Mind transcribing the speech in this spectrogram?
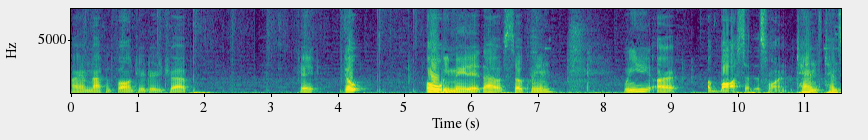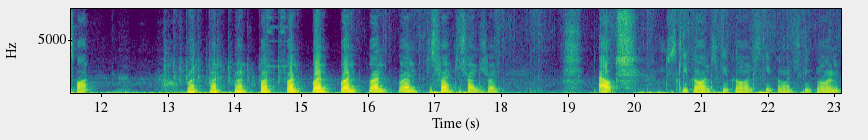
I am not gonna fall into your dirty trap. Okay, go! Oh, we made it. That was so clean. We are a boss at this one. 10, 10 spot. Run, run, run, run, run, run, run, run, run. Just run, just run, just run. Ouch. Just keep going, just keep going, just keep going, just keep going.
